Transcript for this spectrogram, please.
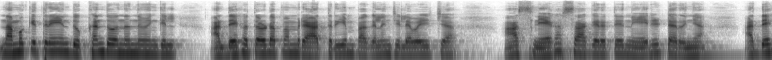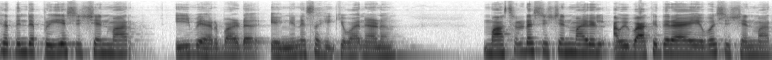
നമുക്കിത്രയും ദുഃഖം തോന്നുന്നുവെങ്കിൽ അദ്ദേഹത്തോടൊപ്പം രാത്രിയും പകലും ചിലവഴിച്ച ആ സ്നേഹസാഗരത്തെ നേരിട്ടറിഞ്ഞ അദ്ദേഹത്തിന്റെ പ്രിയ ശിഷ്യന്മാർ ഈ വേർപാട് എങ്ങനെ സഹിക്കുവാനാണ്? മാസ്റ്ററുടെ ശിഷ്യന്മാരിൽ അവിവാഹിതരായ യുവശിഷ്യന്മാർ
